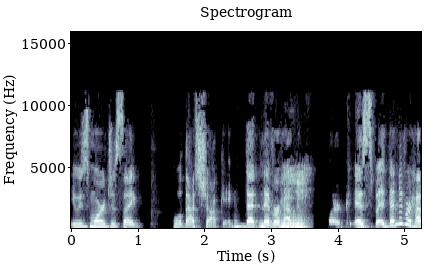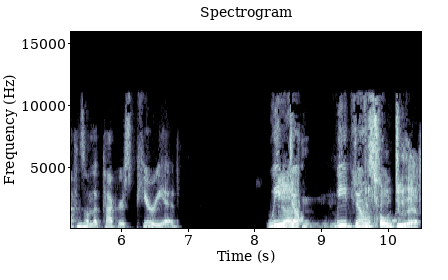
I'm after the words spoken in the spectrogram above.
it was more just like, well, that's shocking. That never happened. Mm-hmm. Clark. As, that never happens on the Packers. Period. We yeah, don't. We don't. We don't do that.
